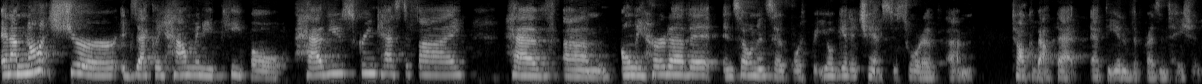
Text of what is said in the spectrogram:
and I'm not sure exactly how many people have used Screencastify, have um, only heard of it and so on and so forth, but you'll get a chance to sort of um, talk about that at the end of the presentation.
